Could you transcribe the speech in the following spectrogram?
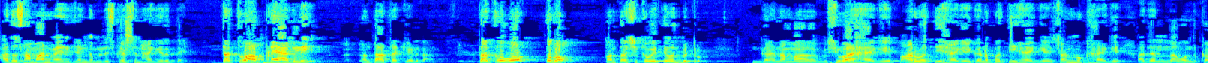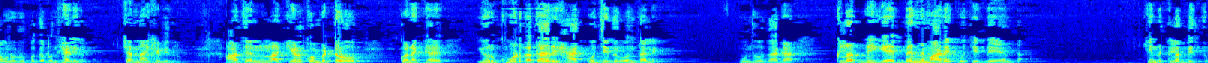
ಅದು ಸಾಮಾನ್ಯವಾಗಿ ಜಂಗಮ ಡಿಸ್ಕಷನ್ ಆಗಿರುತ್ತೆ. ತತ್ವ ಅಪ್ಪಣೆ ಆಗಲಿ ಅಂತ ಆತ ಕೇಳಿದ. ತತ್ವವೋ, ತಗೋ ಅಂತ ಅಶುಕವೈತೆ ಒಂದು ಬಿಟ್ರು. ನಮ್ಮ ಶಿವ ಹೇಗೆ, ಪಾರ್ವತಿ ಹೇಗೆ, ಗಣಪತಿ ಹೇಗೆ, ಷಣ್ಮುಖ ಹೇಗೆ, ಅದೆಲ್ಲ ಒಂದು ಕವನ ರೂಪದಲ್ಲಿ ಒಂದು ಹೇಳಿದ್ರು. ಚೆನ್ನಾಗಿ ಹೇಳಿದ್ರು. ಆತೆಲ್ಲ ಕೇಳ್ಕೊಂಡ್ಬಿಟ್ಟು ಕೊನೆಗೆ ಇವ್ರು ಕೂಡ್ಬೇಕಾದ್ರೆ ಹ್ಯಾಕ್ ಕೂತಿದ್ರು ಅಂತ ಅಲ್ಲಿ ಮುಂದೆ ಹೋದಾಗ, ಕ್ಲಬ್ಬಿಗೆ ಬೆನ್ ಮಾಡಿ ಕೂತಿದ್ದೆ ಅಂತ. ಹಿಂದೆ ಕ್ಲಬ್ ಇತ್ತು.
